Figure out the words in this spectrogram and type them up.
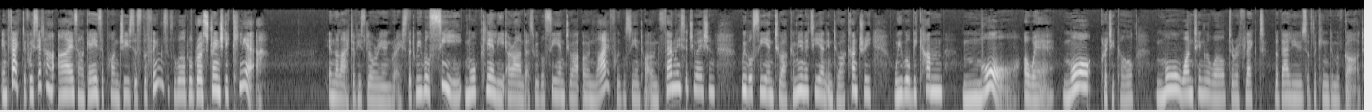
In fact, if we set our eyes, our gaze upon Jesus, the things of the world will grow strangely clear. in the light of His glory and grace, that we will see more clearly around us. We will see into our own life, we will see into our own family situation, we will see into our community and into our country. We will become more aware, more critical, more wanting the world to reflect the values of the kingdom of God.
